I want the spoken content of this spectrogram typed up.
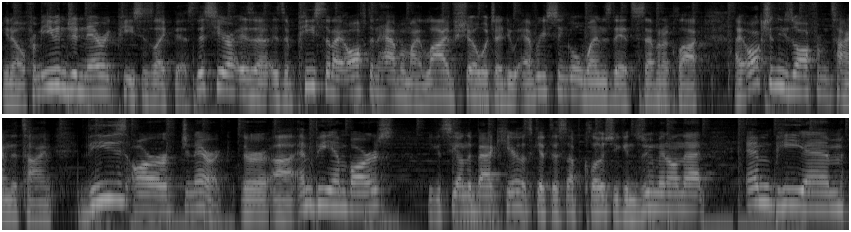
you know, from even generic pieces like this. This here is a is a piece that I often have on my live show, which I do every single Wednesday at seven o'clock. I auction these off from time to time. These are generic. They're uh, MPM bars. You can see on the back here. Let's get this up close. You can zoom in on that. MPM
